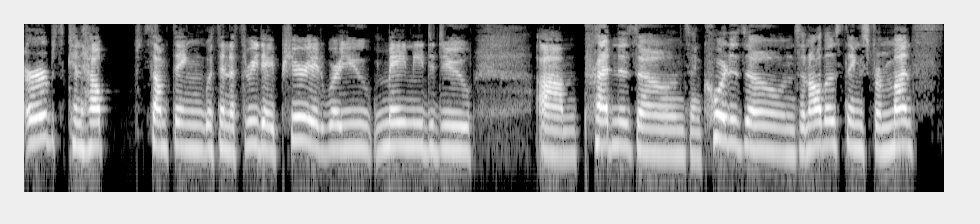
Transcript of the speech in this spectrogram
herbs can help something within a three day period where you may need to do um, prednisones and cortisones and all those things for months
